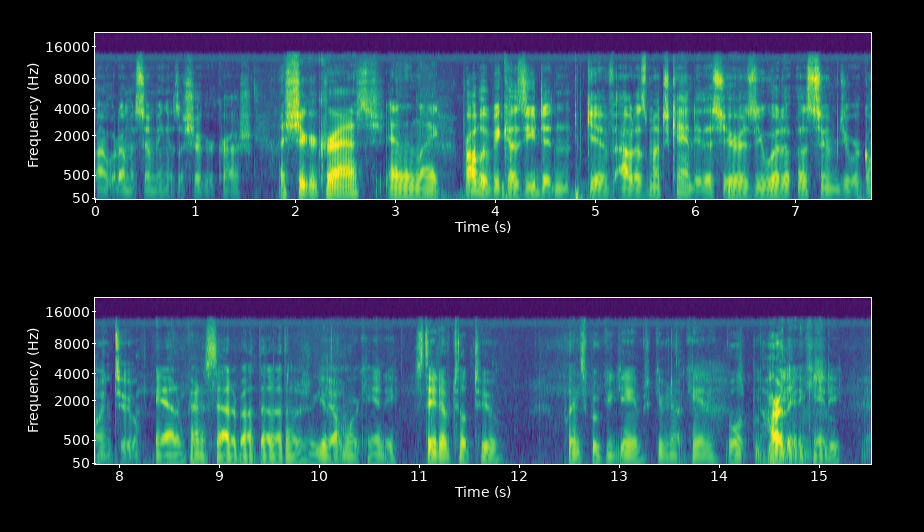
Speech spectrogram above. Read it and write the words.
what I'm assuming is a sugar crash. A sugar crash, and then like, Probably because you didn't give out as much candy this year as you would have assumed you were going to. and I'm kind of sad about that. I thought I was gonna give out more candy. Stayed up till two, playing spooky games, giving out candy. Well, Spooky hardly games. any candy. Yeah.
